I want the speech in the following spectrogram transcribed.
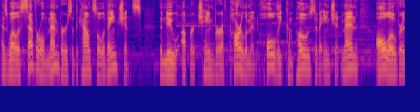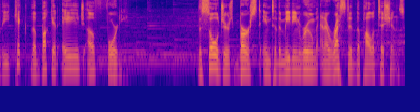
as well as several members of the Council of Ancients, the new upper chamber of parliament wholly composed of ancient men all over the kick the bucket age of 40. The soldiers burst into the meeting room and arrested the politicians,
